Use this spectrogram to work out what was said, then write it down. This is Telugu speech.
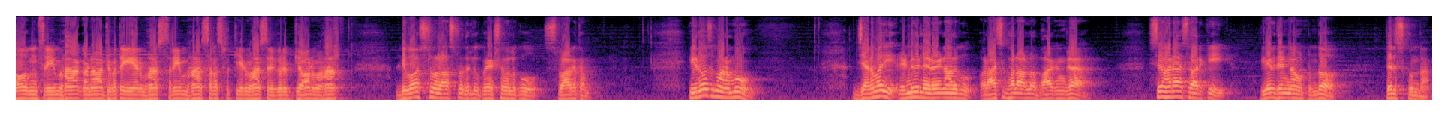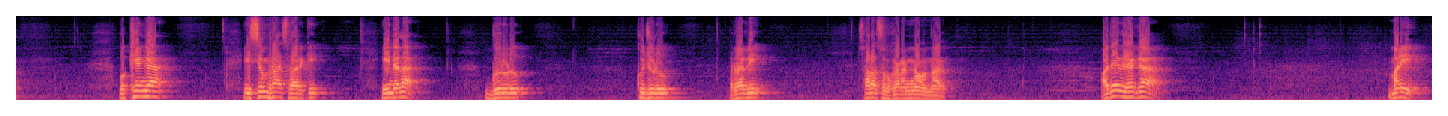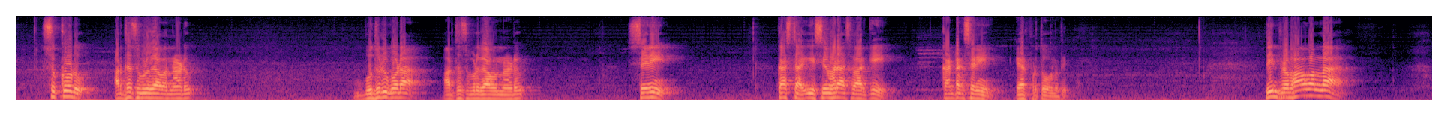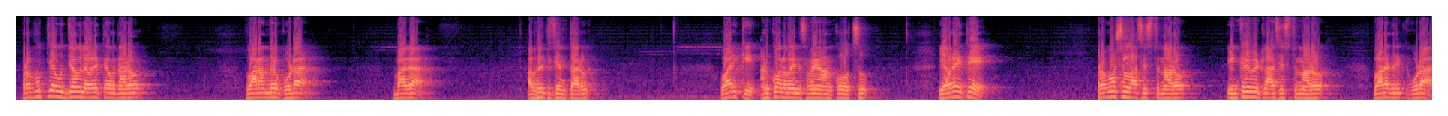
ఓం శ్రీ మహాగణాధిపతి నమ. శ్రీ మహాసరస్వతి నమ శ్రీ గురుభ్యో నమ డివోషనల్ ఆస్ట్రో తెలుగు ప్రేక్షకులకు స్వాగతం. ఈరోజు మనము జనవరి రెండు వేల ఇరవై నాలుగు రాశి ఫలాల్లో భాగంగా సింహరాశి వారికి ఏ విధంగా ఉంటుందో తెలుసుకుందాం. ముఖ్యంగా ఈ సింహరాశి వారికి ఈ నెల గురుడు కుజుడు రవి చాలా శుభకరంగా ఉన్నారు. అదేవిధంగా మరి శుక్రుడు అర్ధశుభుడుగా ఉన్నాడు. బుధుడు కూడా అర్ధశుభుడుగా ఉన్నాడు. శని కాస్త ఈ సింహరాశి వారికి కంటక శని ఏర్పడుతూ ఉన్నది. దీని ప్రభావం వల్ల ప్రభుత్వ ఉద్యోగులు ఎవరైతే ఉన్నారో వారందరూ కూడా బాగా అభివృద్ధి చెందుతారు. వారికి అనుకూలమైన సమయం అనుకోవచ్చు. ఎవరైతే ప్రమోషన్లు ఆశిస్తున్నారో ఇంక్రిమెంట్లు ఆశిస్తున్నారో వారందరికీ కూడా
